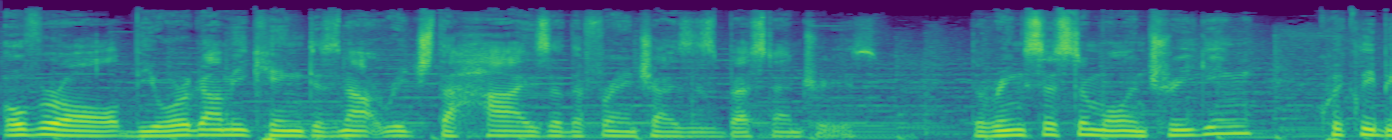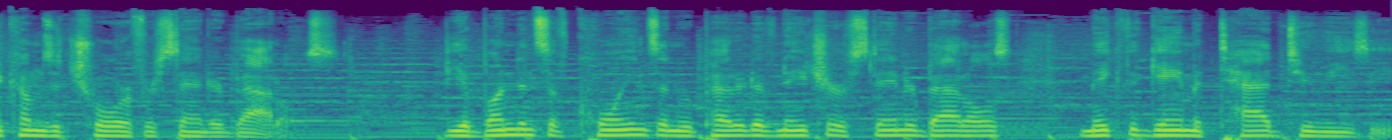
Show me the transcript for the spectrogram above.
Overall, The Origami King does not reach the highs of the franchise's best entries. The ring system, while intriguing, quickly becomes a chore for standard battles. The abundance of coins and repetitive nature of standard battles make the game a tad too easy.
